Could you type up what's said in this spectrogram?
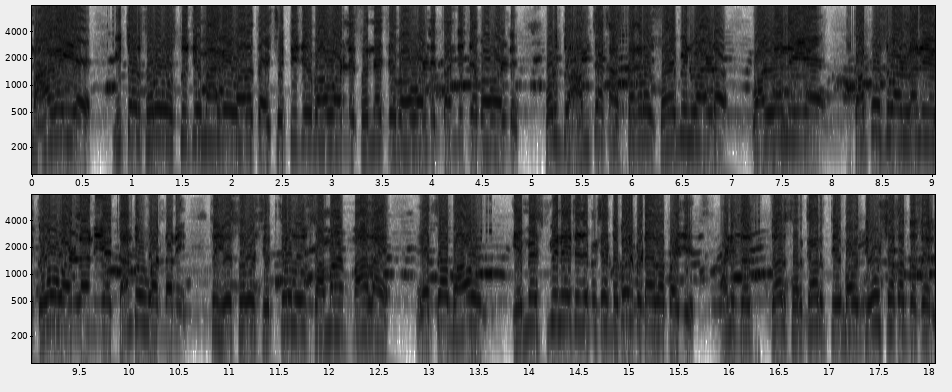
महागाई आहे इतर सर्व वस्तूची महागाई वाढत आहे. शेतीचे भाव वाढले सोन्याचे भाव वाढले चांदीचे भाव वाढले. परंतु आमच्या कास्तकारात सोयाबीन वाढलं वाढलं आहे. कापूस वाढला नाही गहू वाढला नाहीये तांदूळ वाढला नाही तर हे सर्व शेतकरी जो सामान माल आहे. याचा भाव एमएसपी नाही त्याच्यापेक्षा डबल भेटायला पाहिजे. आणि जर जर सरकार ते भाव देऊ शकत असेल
